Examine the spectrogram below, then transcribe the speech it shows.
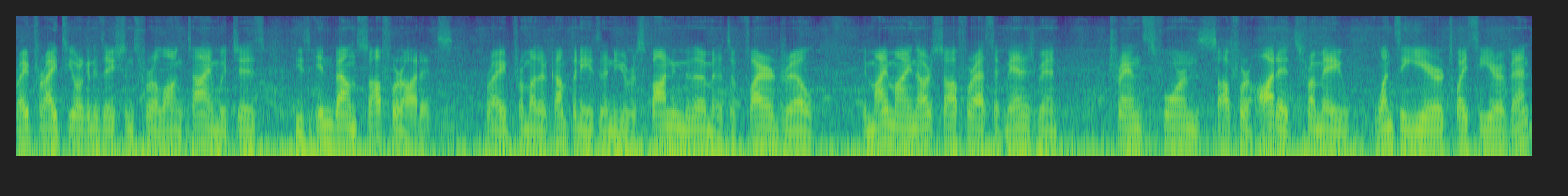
right, for IT organizations for a long time, which is these inbound software audits, right, from other companies, and you're responding to them, and it's a fire drill. In my mind, our software asset management transforms software audits from a once a year, twice a year event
